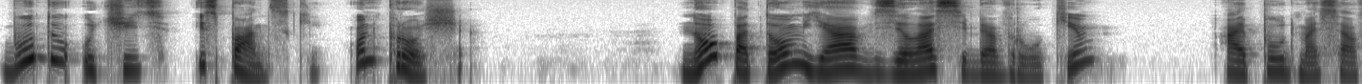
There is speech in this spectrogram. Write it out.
Буду учить испанский, он проще. Но потом я взяла себя в руки. I pulled myself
